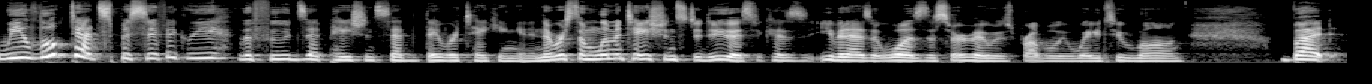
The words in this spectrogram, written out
We looked at specifically the foods that patients said that they were taking in, and there were some limitations to do this because even as it was, the survey was probably way too long. But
